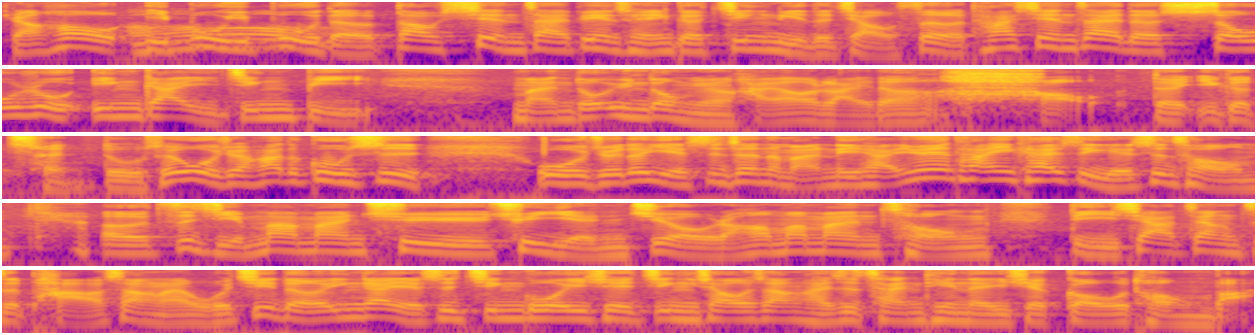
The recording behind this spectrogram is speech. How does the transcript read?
然后一步一步的到现在变成一个经理的角色。他现在的收入应该已经比。蛮多运动员还要来的好的一个程度，所以我觉得他的故事，我觉得也是真的蛮厉害，因为他一开始也是从呃自己慢慢去去研究，然后慢慢从底下这样子爬上来。我记得应该也是经过一些经销商还是餐厅的一些沟通吧。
